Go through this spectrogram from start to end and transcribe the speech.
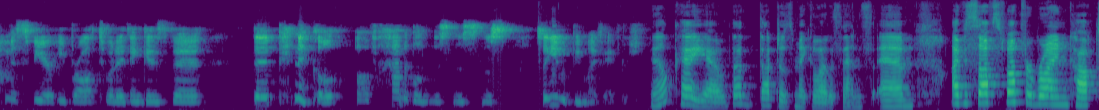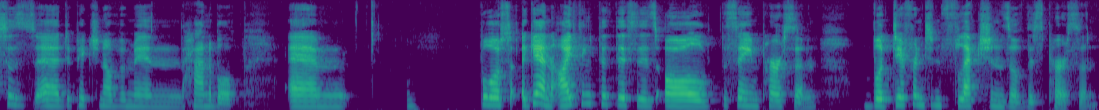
atmosphere he brought to it, I think, is the the pinnacle of Hannibalness. So he would be my favourite. Okay, yeah, that that does make a lot of sense. Um, I have a soft spot for Brian Cox's uh, depiction of him in Hannibal. Um, but again, I think that this is all the same person, but different inflections of this person.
